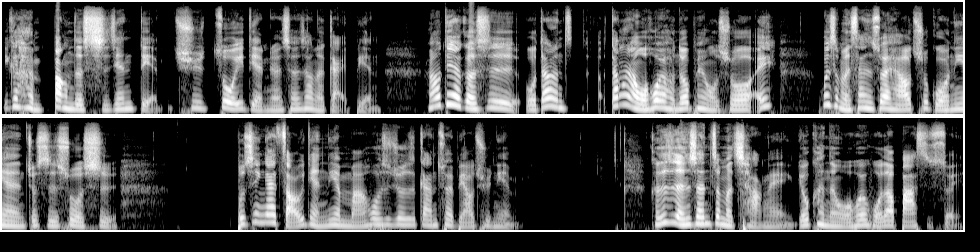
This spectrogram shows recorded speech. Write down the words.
一个很棒的时间点去做一点人生上的改变。然后第二个是我当然当然我会有很多朋友说，诶，为什么三十岁还要出国念就是硕士？不是应该早一点念吗？或是就是干脆不要去念？可是人生这么长，诶，有可能我会活到八十岁，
